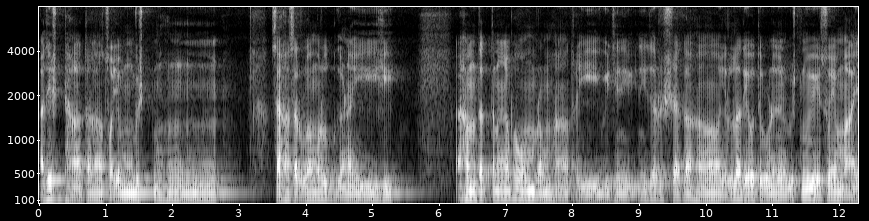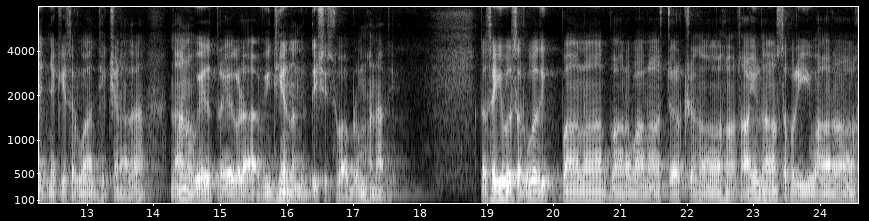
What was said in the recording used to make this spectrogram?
ಅಧಿಷ್ಠಾತ ಸ್ವಯಂ ವಿಷ್ಣು ಸಹ ಸರ್ವಮರುದ್ಗಣೈ ಅಹಂ ತತ್ನಾಭವಂ ಬ್ರಹ್ಮ ತ್ರಯೀ ವಿಧಿ ನಿದರ್ಶಕ. ಎಲ್ಲ ದೇವತೆಗಳೊಡನೆ ವಿಷ್ಣುವೇ ಸ್ವಯಂ ಆ ಯಜ್ಞಕ್ಕೆ ಸರ್ವಾಧ್ಯಕ್ಷನಾದ. ನಾನು ವೇದತ್ರಯಗಳ ವಿಧಿಯನ್ನು ನಿರ್ದೇಶಿಸುವ ಬ್ರಹ್ಮನಾದೆ. ತಥೈವ ಸರ್ವದಿಕ್ಪಾಲ ದ್ವಾರಪಾಲಾಶ್ಚ ರಕ್ಷಕಾ ಸಾಯುಧಾ ಸಪರಿವಾರಾ.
